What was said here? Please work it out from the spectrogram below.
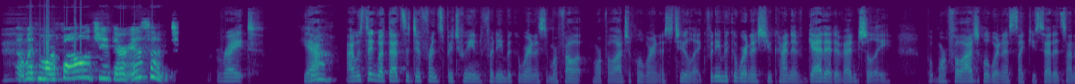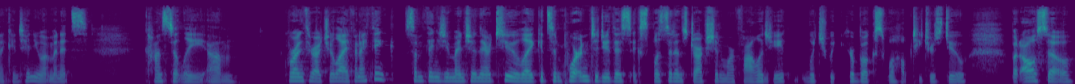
but with morphology, there isn't. Right. Yeah. yeah. I was thinking about that's the difference between phonemic awareness and morpho- morphological awareness too. Like phonemic awareness, you kind of get it eventually, but morphological awareness, like you said, it's on a continuum and it's constantly um, growing throughout your life. And I think some things you mentioned there too, like it's important to do this explicit instruction morphology, which we, your books will help teachers do, but also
